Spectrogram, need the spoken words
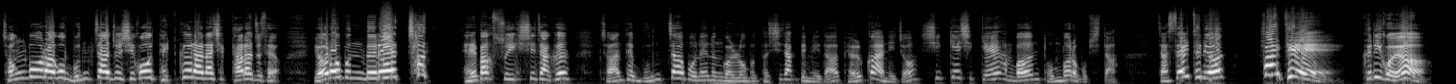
정보라고 문자 주시고 댓글 하나씩 달아주세요. 여러분들의 첫 대박 수익 시작은 저한테 문자 보내는 걸로부터 시작됩니다. 별거 아니죠. 쉽게 쉽게 한번 돈 벌어 봅시다. 자, 셀트리온 파이팅! 그리고요.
